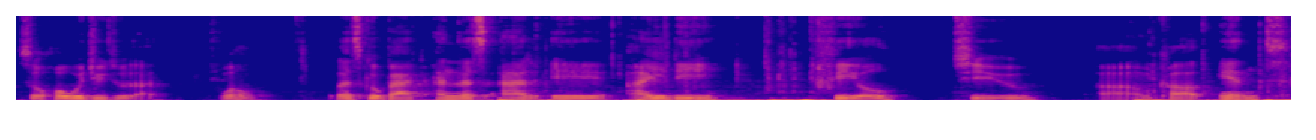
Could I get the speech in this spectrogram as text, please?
So how would you do that? Well, let's go back and let's add a ID field to um, called int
